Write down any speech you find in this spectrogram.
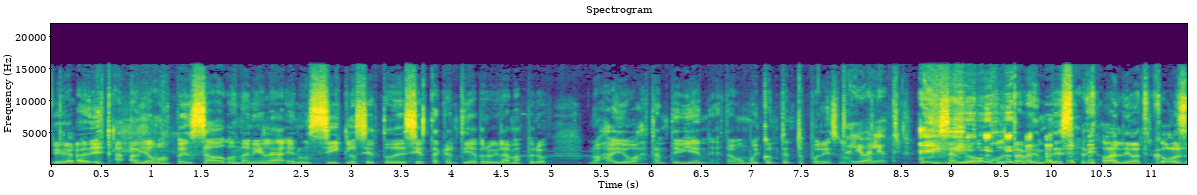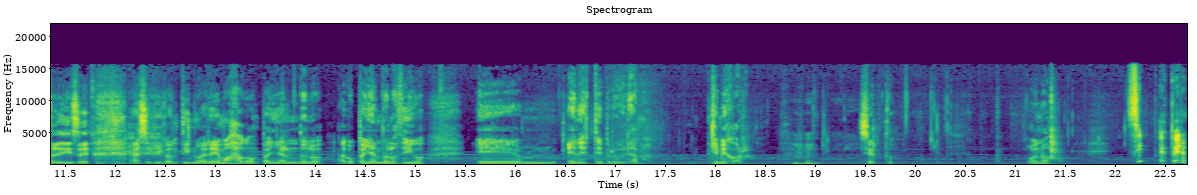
Eh, habíamos pensado con Daniela en un ciclo, ¿cierto? De cierta cantidad de programas, pero nos ha ido bastante bien. Estamos muy contentos por eso. Salió vale otra. Y salió justamente, salió vale otro, como se dice. Así que continuaremos acompañándolo, acompañándolos, digo, eh, en este programa. Qué mejor. ¿Cierto? ¿O no? Sí, espero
